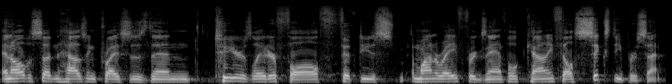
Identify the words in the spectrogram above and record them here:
And all of a sudden, housing prices then two years later fall 50. Monterey, for example, county fell 60 percent.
